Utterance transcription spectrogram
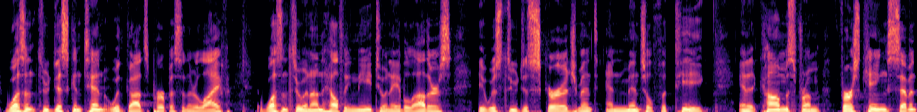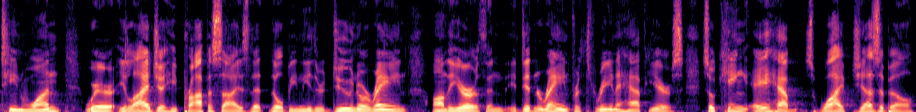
It wasn't through discontent with God's purpose in their life, it wasn't through an unhealthy need to enable others. It was through discouragement and mental fatigue. And it comes from 1 Kings 17:1 where Elijah he prophesies that there'll be neither dew nor rain on the earth and it didn't rain for three and a half years. So King Ahab's wife Jezebel,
